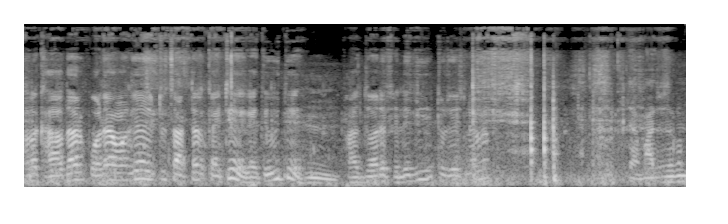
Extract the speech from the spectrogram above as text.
আমরা খাওয়া দাওয়ার পরে আমাকে একটু চারটার কাইটে গাইতে বুঝতে ফার্স্ট দুয়ারে ফেলে দিয়ে একটু রেস্ট নিলাম মাছ যখন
